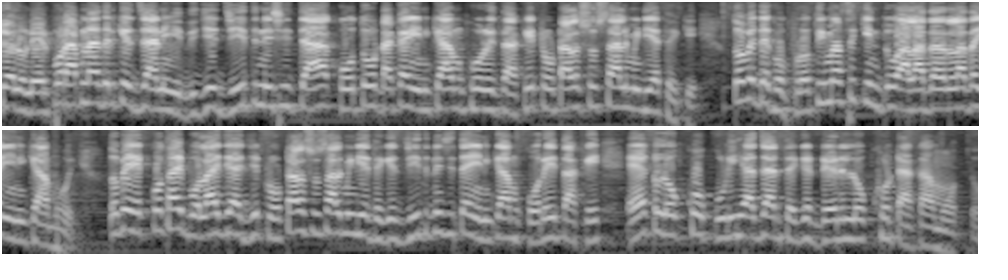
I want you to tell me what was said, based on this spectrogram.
চলুন, এরপর আপনাদেরকে জানিয়ে দিই যে জিৎ নিশিতা কত টাকা ইনকাম করে থাকে টোটাল সোশ্যাল মিডিয়া থেকে। তবে দেখো, প্রতি মাসে কিন্তু আলাদা আলাদা ইনকাম হয়। তবে এক কথায় বলা যায় যে টোটাল সোশ্যাল মিডিয়া থেকে জিত নিশিতা ইনকাম করে থাকে এক লক্ষ কুড়ি হাজার থেকে দেড় লক্ষ টাকা মতো।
